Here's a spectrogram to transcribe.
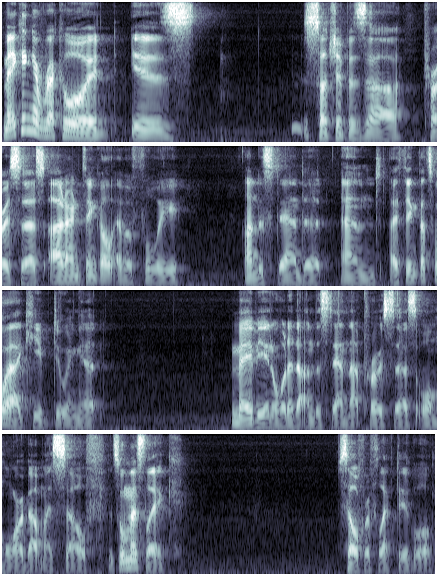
Making a record is such a bizarre process. I don't think I'll ever fully understand it. And I think that's why I keep doing it maybe in order to understand that process or more about myself. It's almost like self-reflective or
